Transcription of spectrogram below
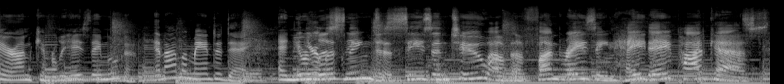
there, I'm Kimberly Hayes de Muga. And I'm Amanda Day. And you're, listening, to season two of the Fundraising Heyday podcast.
